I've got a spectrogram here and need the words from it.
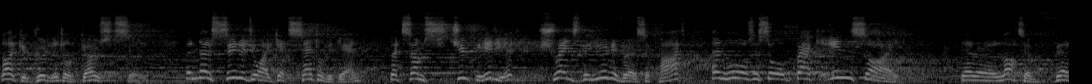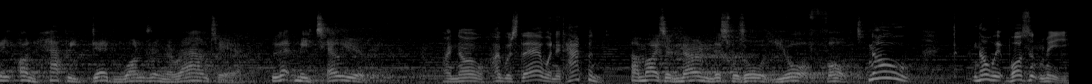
like a good little ghost see. But no sooner do I get settled again, but some stupid idiot shreds the universe apart and hauls us all back inside. There are a lot of very unhappy dead wandering around here, let me tell you. I know. I was there when it happened. I might have known this was all your fault. No, no, it wasn't me.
